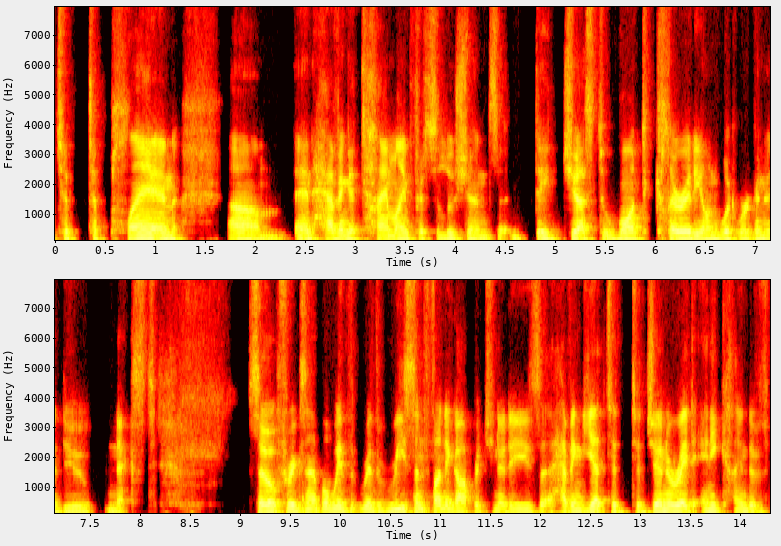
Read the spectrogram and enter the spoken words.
to, to plan um, and having a timeline for solutions. They just want clarity on what we're going to do next. So, for example, with, with recent funding opportunities having yet to, to generate any kind of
